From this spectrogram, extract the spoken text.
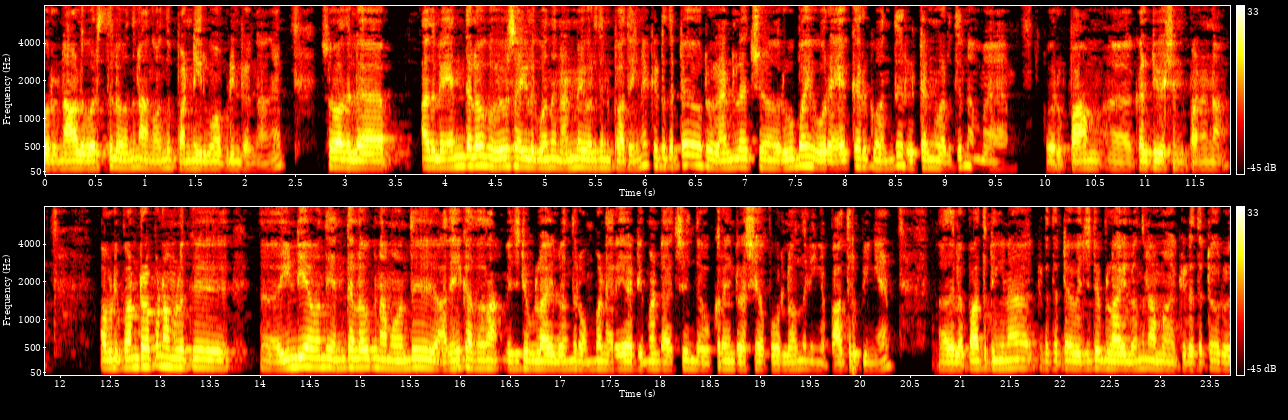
ஒரு நாலு வருஷத்துல வந்து நாங்கள் வந்து பண்ணிடுவோம் அப்படின்றாங்க. ஸோ அதில் அதில் எந்த அளவுக்கு விவசாயிகளுக்கு வந்து நன்மை வருதுன்னு பார்த்தீங்கன்னா கிட்டத்தட்ட ஒரு ரெண்டு லட்சம் ரூபாய் ஒரு ஏக்கருக்கு வந்து ரிட்டர்ன் வருது நம்ம ஒரு பாம் கல்டிவேஷன் பண்ணலாம் அப்படி பண்றப்ப நம்மளுக்கு uh, இந்தியா வந்து எந்த அளவுக்கு நம்ம வந்து அதே கதை தான் வெஜிடபிள் ஆயில் வந்து ரொம்ப நிறைய டிமாண்ட் ஆச்சு. இந்த உக்ரைன் ரஷ்யா போர்ல வந்து நீங்க பார்த்துருப்பீங்க அதில் பார்த்துட்டீங்கன்னா கிட்டத்தட்ட வெஜிடபிள் ஆயில் வந்து நம்ம கிட்டத்தட்ட ஒரு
